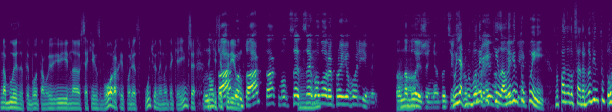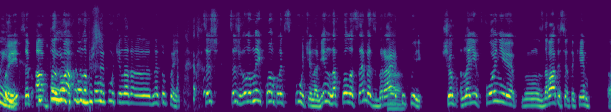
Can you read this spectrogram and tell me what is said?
наблизити, бо там і на всяких зборах, і поряд з Путіним, і таке інше. Ну так, період. ну, так, так. Ну це, це говорить про його рівень Ага. наближення до цих Ну як, ну вони хотіли, але він тупий. Ну, пане Олександр, ну він тупий. Тупий. Це а Тупий, ну, а хто навколо Путіна е, не тупий? Це ж це ж головний комплекс Путіна. Він навколо себе збирає Ага. тупих, щоб на їх фоні здаватися таким, е,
